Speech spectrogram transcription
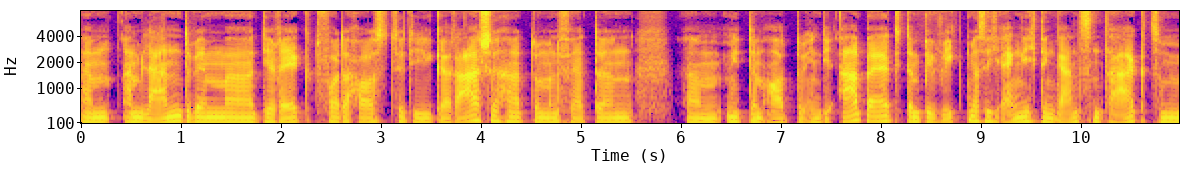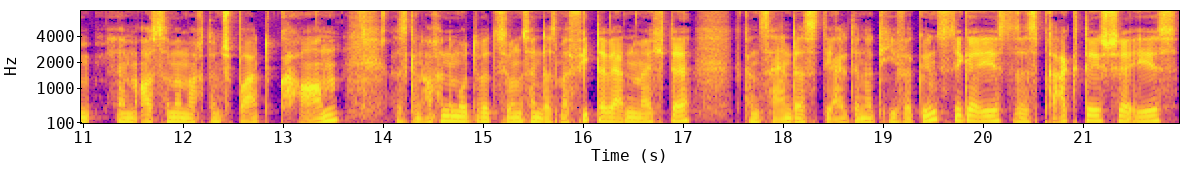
ähm, am Land, wenn man direkt vor der Haustür die Garage hat und man fährt dann ähm, mit dem Auto in die Arbeit, dann bewegt man sich eigentlich den ganzen Tag, zum, ähm, außer man macht dann Sport kaum. Also es kann auch eine Motivation sein, dass man fitter werden möchte. Es kann sein, dass die Alternative günstiger ist, dass es praktischer ist.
